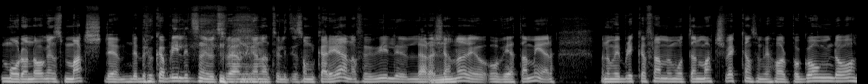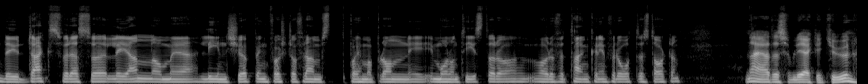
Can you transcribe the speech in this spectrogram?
morgondagens match. Det, det brukar bli lite såna utsvävningar naturligtvis om karriärerna, för vi vill ju lära mm. känna det och, och, veta mer. Men om vi blickar fram emot den matchveckan som vi har på gång då. Det är ju dags för SHL igen och med Linköping först och främst på hemmaplan i, imorgon tisdag. Då. Vad har du för tankar inför återstarten? Nej, att det ska bli jäkligt kul.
